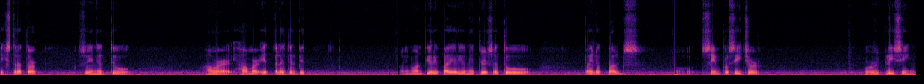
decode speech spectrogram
extra torque so you need to hammer hammer it a little bit. So in one purifier unit there's a two pilot bulbs so same procedure for replacing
